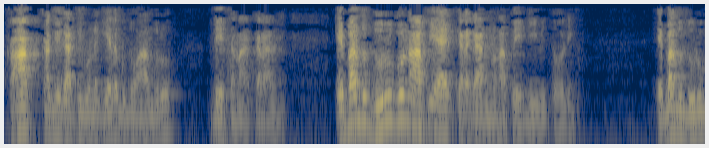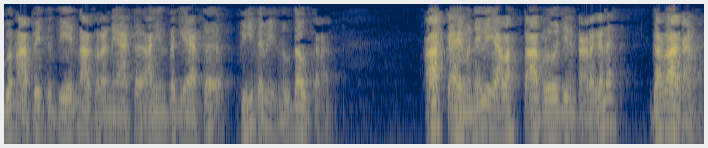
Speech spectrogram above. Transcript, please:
කාක්කගේ ගතිගුණ කියලා බුදුහාඳුරු දේශනා කරන්නේ. ඒ බඳු දුරුගුණ අපි ඈඩ් කරගන්න ඕන අපේ ජීවිතවලින්. ඒ බඳු දුරුගුණ අපිට තියෙන අසරණයට අහිංසකයට පිහිට වෙන්න උදව් කරන්න. කාක්ක හැම නෙවෙයි අවස්ථා ප්‍රයෝජනට අරගෙන ගහා ගන්නවා.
